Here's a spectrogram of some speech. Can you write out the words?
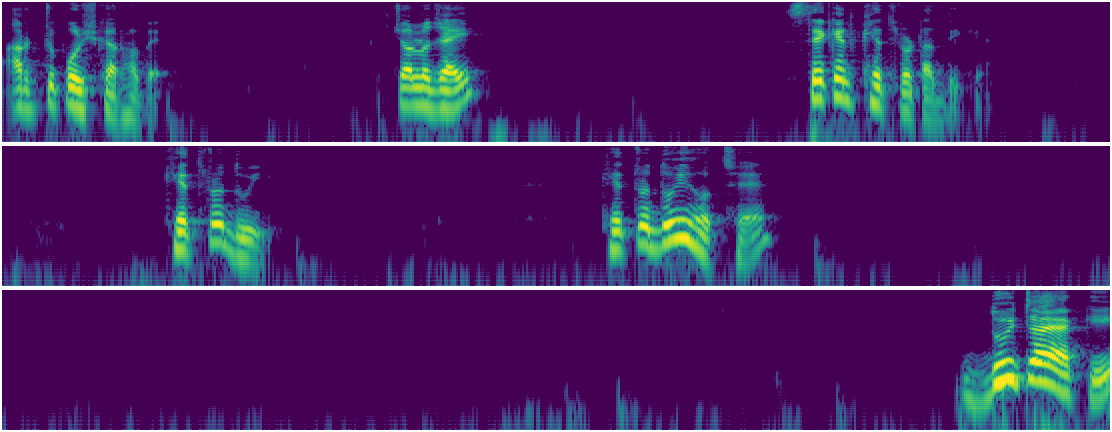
আর একটু পরিষ্কার হবে। চলো যাই সেকেন্ড ক্ষেত্রটার দিকে। ক্ষেত্র দুই। ক্ষেত্র দুই হচ্ছে দুইটা একই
